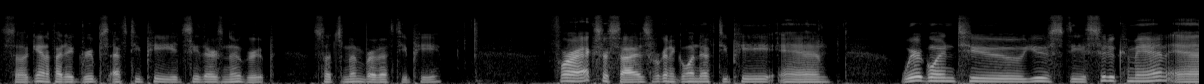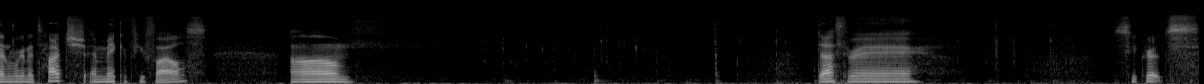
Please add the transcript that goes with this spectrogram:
So again, if I did groups FTP, you'd see there's no group. So it's a member of FTP. For our exercise, we're going to go into FTP and we're going to use the sudo command and we're going to touch and make a few files. Um, death ray secrets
